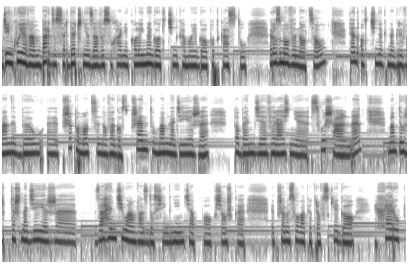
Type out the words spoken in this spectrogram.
Dziękuję Wam bardzo serdecznie za wysłuchanie kolejnego odcinka mojego podcastu Rozmowy nocą. Ten odcinek nagrywany był e, przy pomocy nowego sprzętu. Mam nadzieję, że to będzie wyraźnie słyszalne. Mam też nadzieję, że Zachęciłam Was do sięgnięcia po książkę Przemysłowa Piotrowskiego Cherub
